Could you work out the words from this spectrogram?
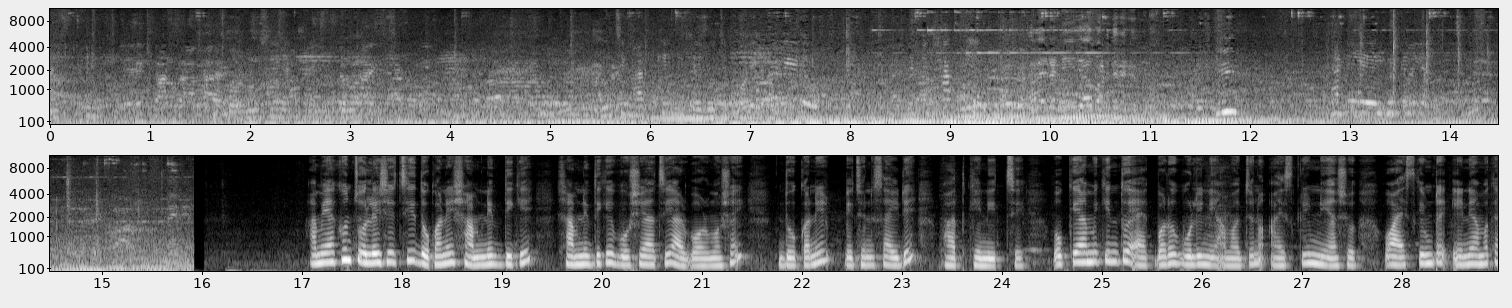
আইসক্রিম খাব আর বর্মশাই একদম লুচি ভাত খেয়ে তাই বলছে পরে খাব এটা নিয়ে যাও বাড়িতে রেখে দেবো আমি এখন চলে এসেছি দোকানের সামনের দিকে। সামনের দিকে বসে আছি আর বড়মশাই দোকানের পেছনের সাইডে ভাত খেয়ে নিচ্ছে। ওকে আমি কিন্তু একবারও বলিনি, আমার জন্য আইসক্রিম নিয়ে আসো। ও আইসক্রিমটা এনে আমাকে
